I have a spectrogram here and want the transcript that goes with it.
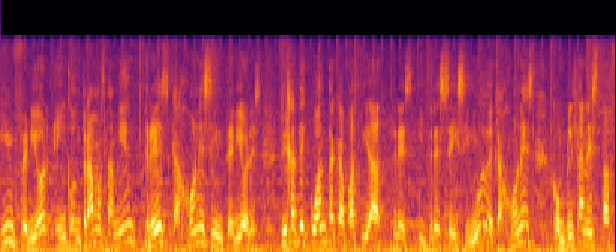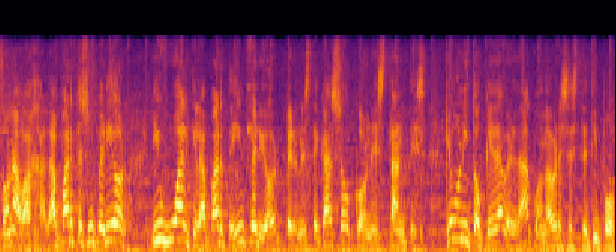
inferior encontramos también tres cajones interiores. Fíjate cuánta capacidad, 3 y 3, 6 y 9 cajones completan esta zona baja. La parte superior igual que la parte inferior, pero en este caso con estantes. Qué bonito queda, ¿verdad? Cuando abres este tipo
